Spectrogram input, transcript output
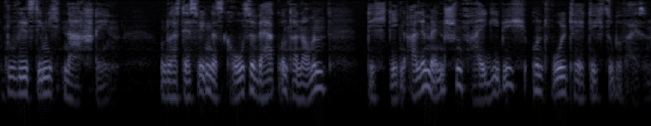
und du willst ihm nicht nachstehen, und du hast deswegen das große Werk unternommen, dich gegen alle Menschen freigebig und wohltätig zu beweisen.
